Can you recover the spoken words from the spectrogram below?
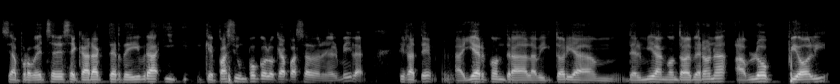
se aproveche de ese carácter de Ibra y, y que pase un poco lo que ha pasado en el Milan. Fíjate, ayer contra la victoria mm, del Milan contra el Verona, habló Pioli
